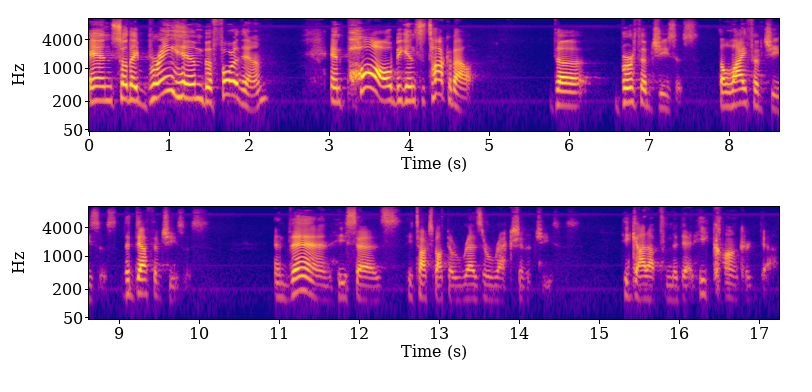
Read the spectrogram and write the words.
And so they bring him before them, and Paul begins to talk about the birth of Jesus, the life of Jesus, the death of Jesus. And then he says, he talks about the resurrection of Jesus. He got up from the dead, he conquered death.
